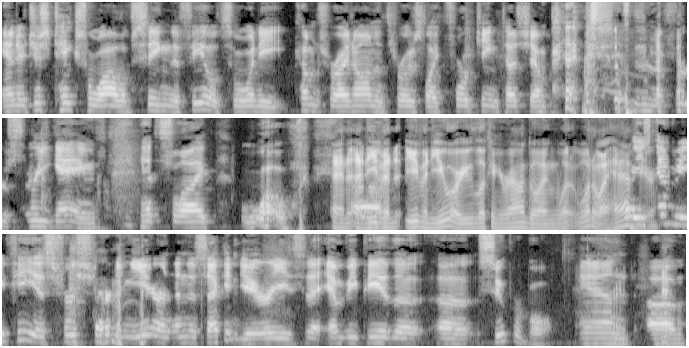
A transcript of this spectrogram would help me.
and it just takes a while of seeing the field. So when he comes right on and throws like 14 touchdown passes in the first three games, it's like, whoa. And and uh, even even you, are you looking around going, what what do I have well, he's here? MVP his first starting year, and then the second year he's the MVP of the uh, Super Bowl. And um,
